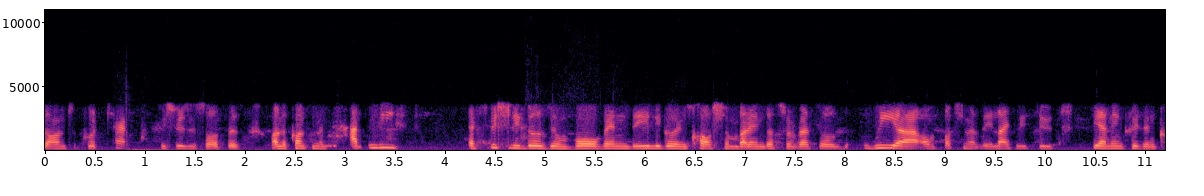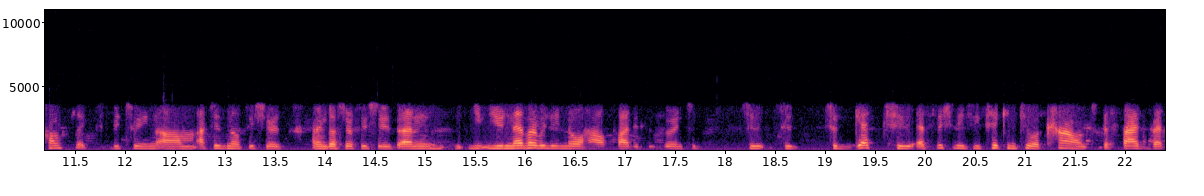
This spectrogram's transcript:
done to protect fisheries resources on the continent, at least especially those involving the illegal incursion by industrial vessels, we are unfortunately likely to see an increase in conflict between um, artisanal fishers and industrial fishers, and you, you never really know how far this is going to to to to get to, especially if you take into account the fact that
